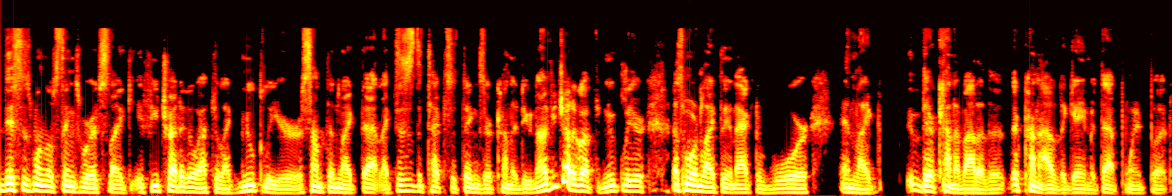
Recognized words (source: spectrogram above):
this is one of those things where it's like if you try to go after like nuclear or something like that, like this is the types of things they're kind of do. Now, if you try to go after nuclear, that's more than likely an act of war, and like they're kind of out of the they're kind of out of the game at that point. But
